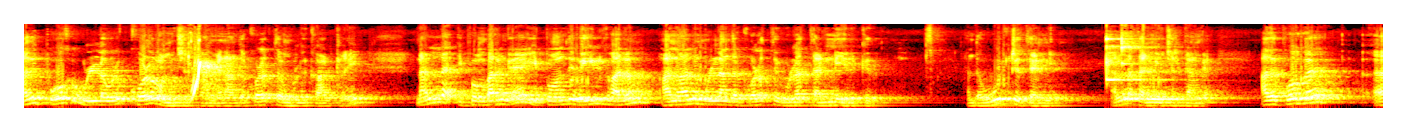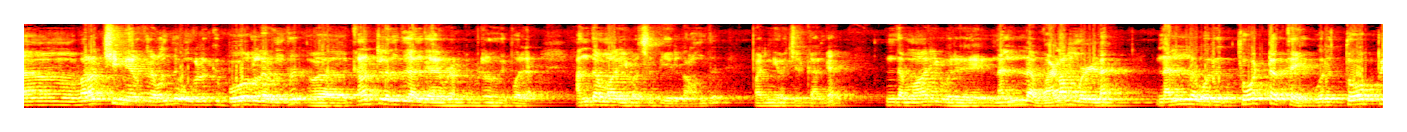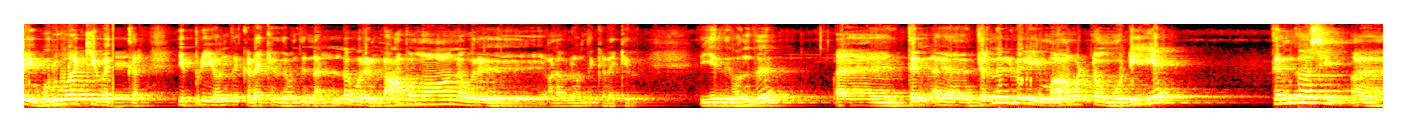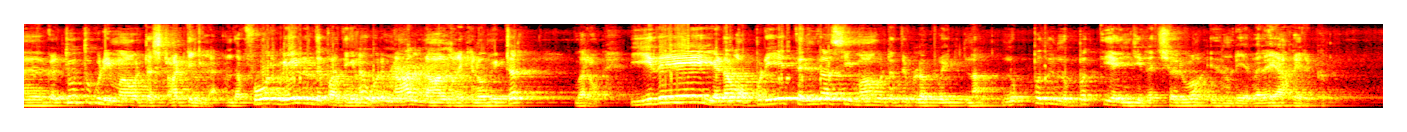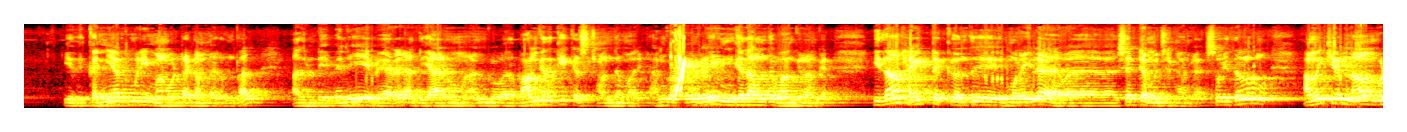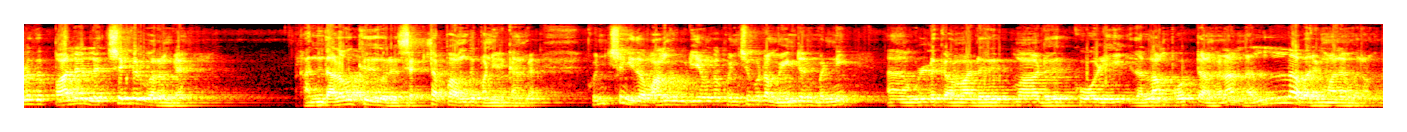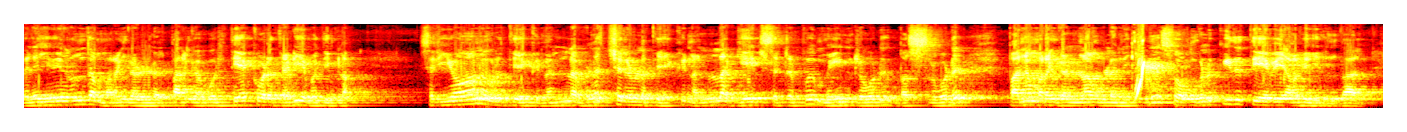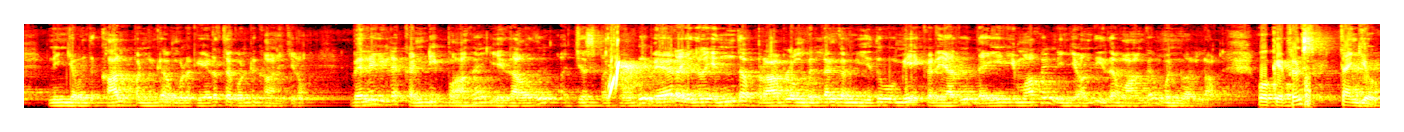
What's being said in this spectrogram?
அது போக உள்ள ஒரு குளம் அமைச்சிருக்காங்க. நான் அந்த குளத்தை உங்களுக்கு காட்டுறேன். நல்ல இப்போ பாருங்க இப்போ வந்து வெயில் காலம் ஆனாலும் உள்ள அந்த குளத்துக்குள்ளே தண்ணி இருக்குது. அந்த ஊற்று தண்ணி நல்ல தண்ணி வச்சுருக்காங்க. அது போக வறட்சி நேரத்தில் வந்து உங்களுக்கு போரில் வந்து கிணற்றுலேருந்து அங்கே விடுறது போல். அந்த மாதிரி வசதி எல்லாம் வந்து பண்ணி வச்சுருக்காங்க. இந்த மாதிரி ஒரு நல்ல வளமுள்ள நல்ல ஒரு தோட்டத்தை ஒரு தோப்பை உருவாக்கி வைக்க இப்படி வந்து கிடைக்கிறது வந்து நல்ல ஒரு லாபமான ஒரு அளவில் வந்து கிடைக்கிது. இது வந்து தென் திருநெல்வேலி மாவட்டம் முடிய தென்காசி தூத்துக்குடி மாவட்ட ஸ்டார்டிங்கில் அந்த ஃபோர் இருந்து பார்த்தீங்கன்னா ஒரு நாலு நாலரை கிலோமீட்டர் வரும். இதே இடம் அப்படியே தென்காசி மாவட்டத்துக்குள்ளே போயிட்டுனா முப்பது முப்பத்தி அஞ்சு லட்சம் ரூபா இதனுடைய விலையாக இருக்கும். இது கன்னியாகுமரி மாவட்டம் இருந்தால் அதனுடைய விலையே வேறு. அது யாரும் அங்கே வாங்குறதுக்கே கஷ்டம். அந்த மாதிரி அங்கே இங்கே தான் வந்து வாங்குகிறாங்க இதான் ஹைடெக் வந்து முறையில் செட் அமைச்சிருக்காங்க. ஸோ இதெல்லாம் அமைக்கணும்னா உங்களுக்கு பல லட்சங்கள் வருங்க. அந்த அளவுக்கு ஒரு செட்டப்பாக வந்து பண்ணியிருக்காங்க. கொஞ்சம் இதை வாங்கக்கூடியவங்க கொஞ்சம் கூட மெயின்டைன் பண்ணி உள்ளுக்க உள்ளுக்கு மாடு கோழி இதெல்லாம் போட்டாங்கன்னா நல்ல வருமானம் வரும். விலையுயர்ந்த மரங்கள் பாருங்கள் ஒரு தேக்கோட தடியை பார்த்தீங்களா? சரியான ஒரு தேக்கு நல்ல விளைச்சல் உள்ள தேக்கு நல்ல gate setup main road bus road பனை மரங்கள்லாம் உள்ள நிற்கிது ஸோ உங்களுக்கு இது தேவையாக இருந்தால் நீங்கள் வந்து கால் பண்ணுங்கள் உங்களுக்கு இடத்த கொண்டு காணிக்கிறோம். விலையில் கண்டிப்பாக ஏதாவது அட்ஜஸ்ட்மெண்ட் உண்டு. வேறு இதில் எந்த ப்ராப்ளம் வெள்ளங்கள் எதுவுமே கிடையாது. தைரியமாக நீங்கள் வந்து இதை வாங்க முன் வரலாம். Okay friends thank you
